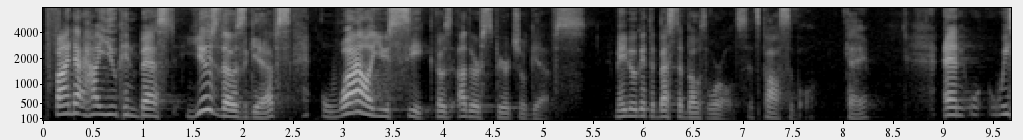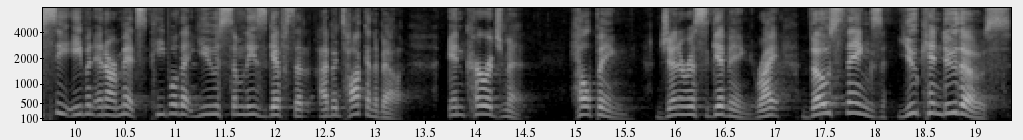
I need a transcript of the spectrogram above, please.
Find out how you can best use those gifts while you seek those other spiritual gifts. Maybe you'll get the best of both worlds. It's possible, okay? And we see even in our midst people that use some of these gifts that I've been talking about encouragement, helping, generous giving, right? Those things, you can do those.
